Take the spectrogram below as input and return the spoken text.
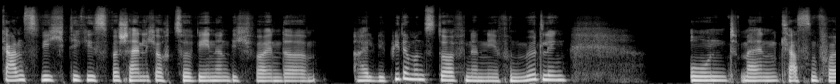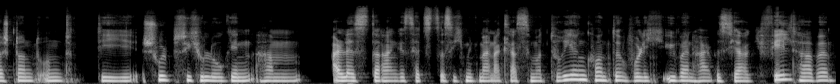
ganz wichtig ist wahrscheinlich auch zu erwähnen, ich war in der Heilwie Biedermannsdorf in der Nähe von Mödling und mein Klassenvorstand und die Schulpsychologin haben alles daran gesetzt, dass ich mit meiner Klasse maturieren konnte, obwohl ich über ein halbes Jahr gefehlt habe.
